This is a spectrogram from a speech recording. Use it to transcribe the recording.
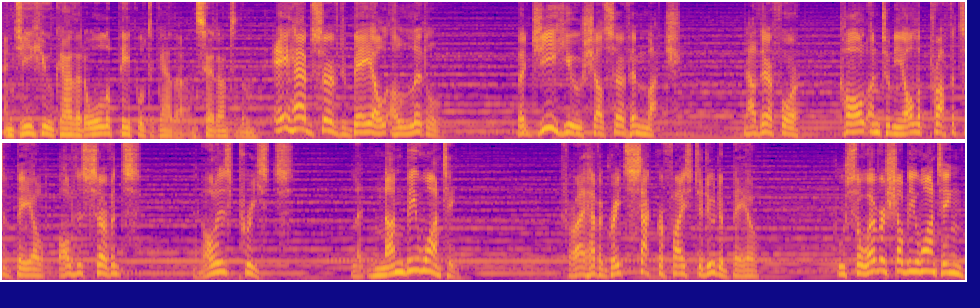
And Jehu gathered all the people together and said unto them, Ahab served Baal a little, but Jehu shall serve him much. Now therefore, call unto me all the prophets of Baal, all his servants, and all his priests. Let none be wanting. For I have a great sacrifice to do to Baal. Whosoever shall be wanting,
